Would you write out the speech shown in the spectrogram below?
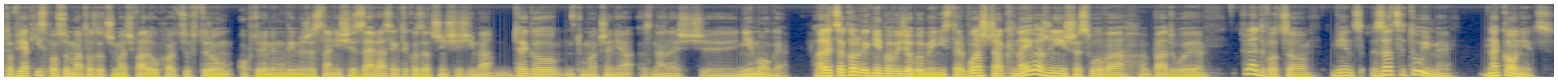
to w jaki sposób ma to zatrzymać falę uchodźców, którą, o której my mówimy, że stanie się zaraz, jak tylko zacznie się zima? Tego tłumaczenia znaleźć y, nie mogę. Ale cokolwiek nie powiedziałby minister Błaszczak, najważniejsze słowa padły ledwo co, więc zacytujmy na koniec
